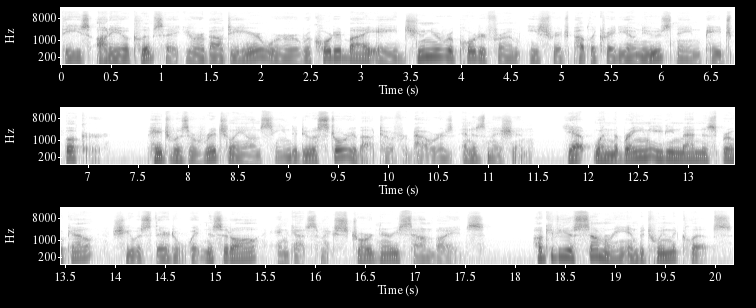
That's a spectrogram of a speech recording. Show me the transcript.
These audio clips that you're about to hear were recorded by a junior reporter from East Ridge Public Radio News named Paige Booker. Paige was originally on scene to do a story about Topher Powers and his mission. Yet, when the brain eating madness broke out, she was there to witness it all and got some extraordinary sound bites. I'll give you a summary in between the clips.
